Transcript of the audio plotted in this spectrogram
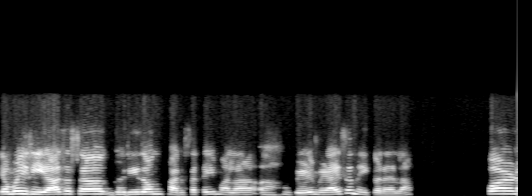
त्यामुळे रियाज असा घरी जाऊन फारसा काही मला वेळ मिळायचा नाही करायला. पण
